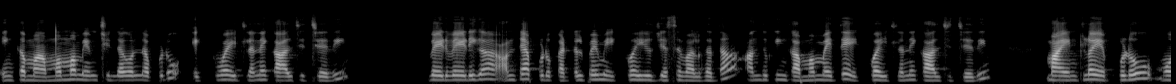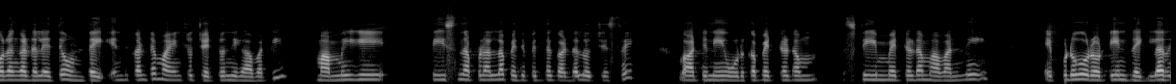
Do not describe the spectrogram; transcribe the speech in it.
ఇంకా మా అమ్మమ్మ మేము చిన్నగున్నప్పుడు ఎక్కువ ఇట్లనే కాల్చిచ్చేది. వేడివేడిగా అంటే అప్పుడు కట్టెల పొయ్యి ఎక్కువ యూజ్ చేసేవాళ్ళు కదా అందుకు ఇంక అమ్మమ్మయితే ఎక్కువ ఇట్లనే కాల్చిచ్చేది. మా ఇంట్లో ఎప్పుడూ అయితే ఉంటాయి. ఎందుకంటే మా ఇంట్లో చెట్టుంది గాబట్టి, మమ్మీ తీసినప్పుడల్లా పెద్ద పెద్ద గడ్డలొచ్చేస్తాయి. వాటిని ఉడకబెట్టడం, స్టీమ్ పెట్టడం అవన్నీ ఎప్పుడూ రొటీన్ రెగ్యులర్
